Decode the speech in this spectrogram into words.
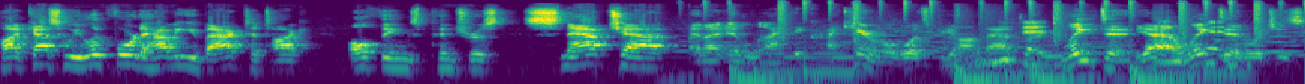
podcast. We look forward to having you back to talk all things Pinterest, Snapchat, and I, and I think I can't remember what's beyond that. LinkedIn, LinkedIn yeah, LinkedIn. LinkedIn, which is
